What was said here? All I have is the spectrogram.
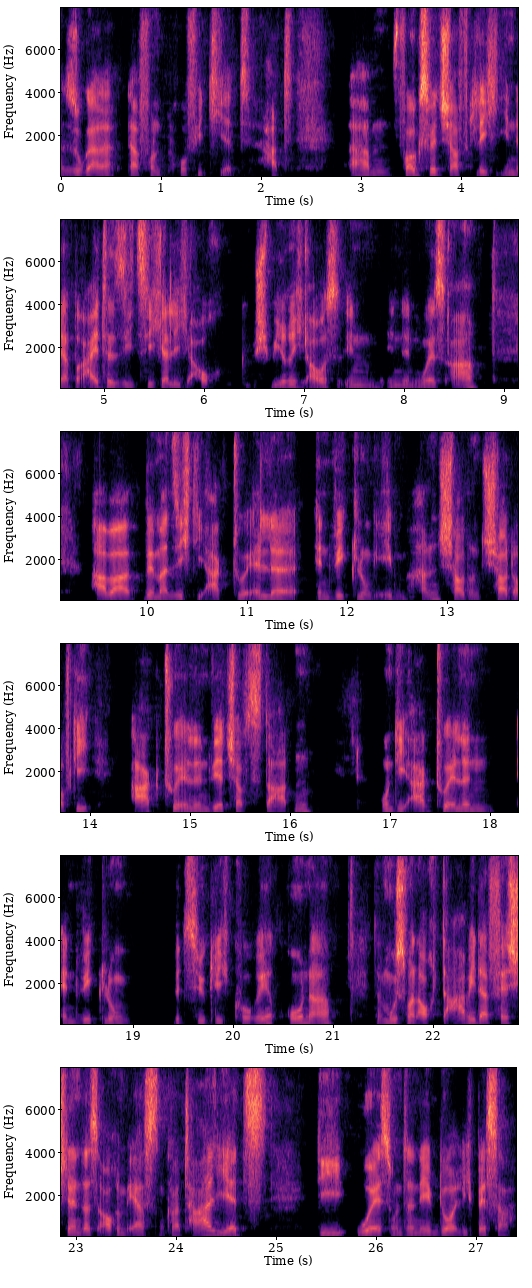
sogar davon profitiert hat. Ähm, volkswirtschaftlich in der Breite sieht sicherlich auch schwierig aus in, in den USA. Aber wenn man sich die aktuelle Entwicklung eben anschaut und schaut auf die aktuellen Wirtschaftsdaten und die aktuellen Entwicklungen bezüglich Corona, dann muss man auch da wieder feststellen, dass auch im ersten Quartal jetzt die US-Unternehmen deutlich besser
